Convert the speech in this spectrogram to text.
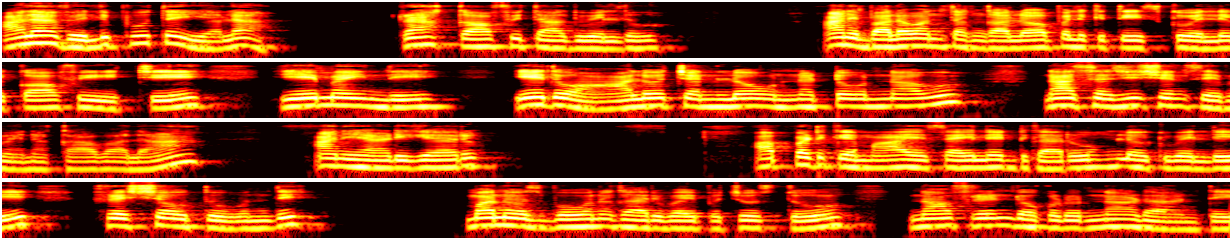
అలా వెళ్ళిపోతే ఎలా? రా కాఫీ తాగి వెళ్దు అని బలవంతంగా లోపలికి తీసుకువెళ్ళి కాఫీ ఇచ్చి ఏమైంది? ఏదో ఆలోచనలో ఉన్నట్టు ఉన్నావు? నా సజెషన్స్ ఏమైనా కావాలా? అని అడిగారు. అప్పటికే మాయ సైలెంట్గా రూమ్లోకి వెళ్ళి ఫ్రెష్ అవుతూ ఉంది. మనోజ్ భువన గారి వైపు చూస్తూ నా ఫ్రెండ్ ఒకడున్నాడా అంటే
